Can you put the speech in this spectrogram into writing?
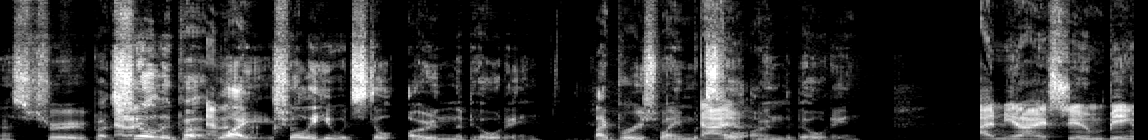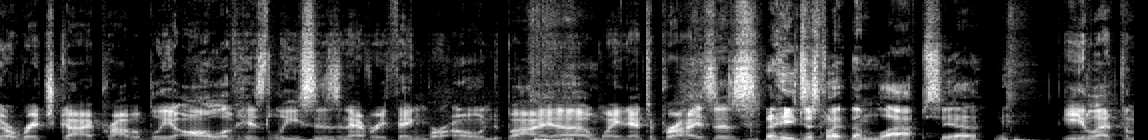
That's true. But And I- surely, but and I- like, surely he would still own the building. Like Bruce Wayne would I- still own the building. I mean, I assume being a rich guy, probably all of his leases and everything were owned by uh, Wayne Enterprises. That he just let them lapse. Yeah. He let them.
